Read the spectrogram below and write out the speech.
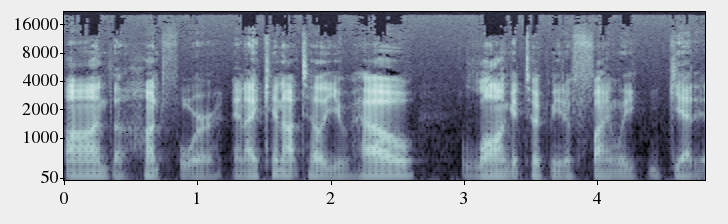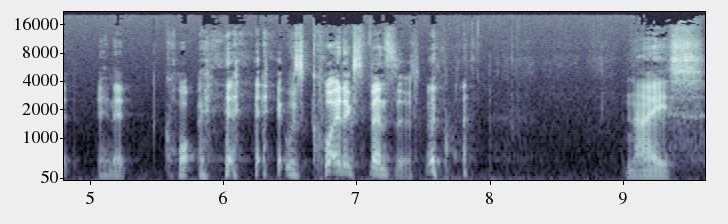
on the hunt for, and I cannot tell you how long it took me to finally get it, and it qu- it was quite expensive. Nice.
